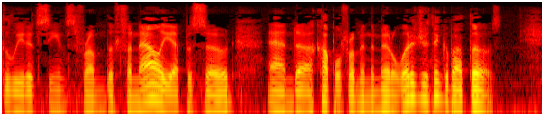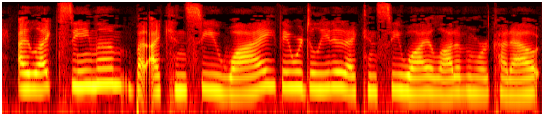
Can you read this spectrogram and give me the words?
deleted scenes from the finale episode, and uh, a couple from in the middle. What did you think about those? I liked seeing them, but I can see why they were deleted. I can see why a lot of them were cut out.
